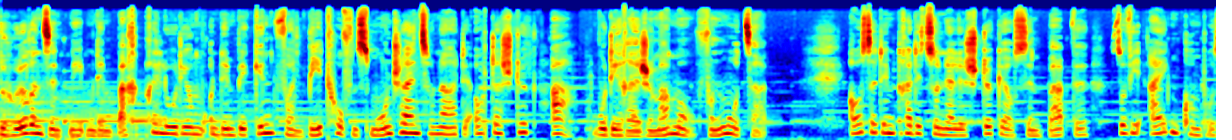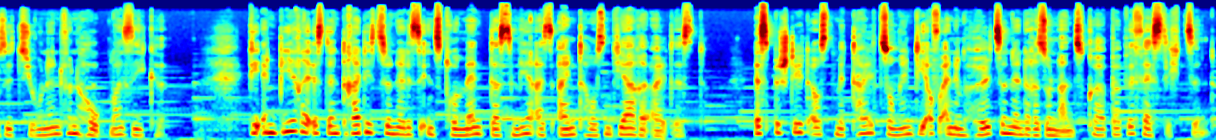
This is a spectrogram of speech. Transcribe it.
Zu hören sind neben dem Bach-Präludium und dem Beginn von Beethovens Mondscheinsonate auch das Stück A, wo die Maman von Mozart. Außerdem traditionelle Stücke aus Simbabwe sowie Eigenkompositionen von Hope Masike. Die Mbire ist ein traditionelles Instrument, das mehr als 1000 Jahre alt ist. Es besteht aus Metallzungen, die auf einem hölzernen Resonanzkörper befestigt sind.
